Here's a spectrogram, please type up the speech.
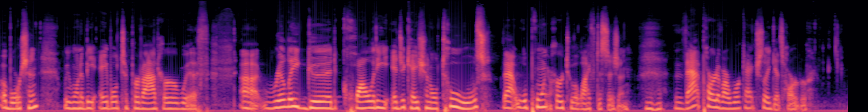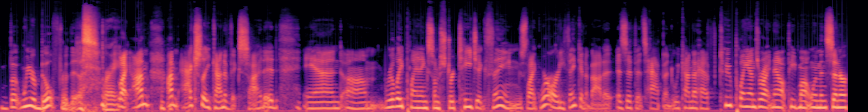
abortion. We want to be able to provide her with uh, really good quality educational tools that will point her to a life decision. That part of our work actually gets harder but we are built for this. Right. like I'm, I'm actually kind of excited and um, really planning some strategic things. Like we're already thinking about it as if it's happened. We kind of have two plans right now at Piedmont Women's Center:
